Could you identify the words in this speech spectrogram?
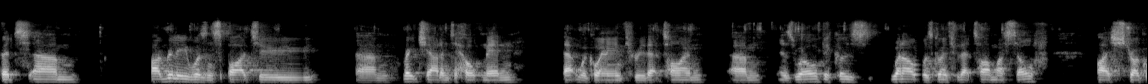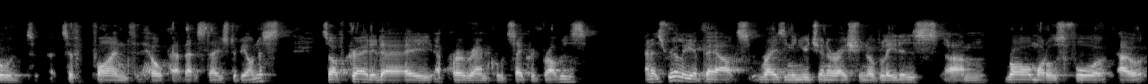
But um, I really was inspired to um, reach out and to help men that were going through that time um, as well, because when I was going through that time myself, I struggled to find help at that stage, to be honest. So I've created a, a program called Sacred Brothers, and it's really about raising a new generation of leaders, um, role models for our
